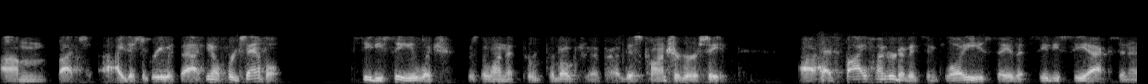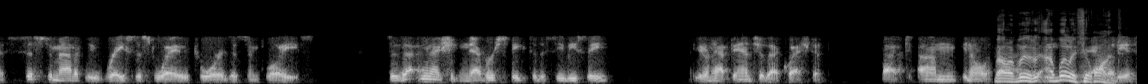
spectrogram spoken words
Um, but I disagree with that. You know, for example, CBC, which was the one that provoked uh, this controversy, uh, had 500 of its employees say that CBC acts in a systematically racist way towards its employees. So does that mean I should never speak to the CBC? You don't have to answer that question. But, um, you know. Well, I will, I will if you want. Is,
